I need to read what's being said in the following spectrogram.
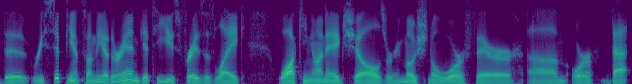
the recipients on the other end get to use phrases like walking on eggshells or emotional warfare um, or bat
